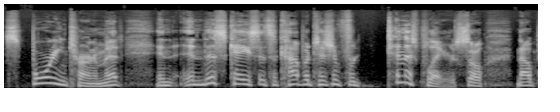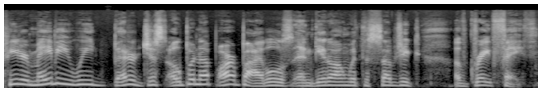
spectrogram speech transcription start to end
sporting tournament. And in this case, it's a competition for tennis players. So now, Peter, maybe we'd better just open up our Bibles and get on with the subject of great faith.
